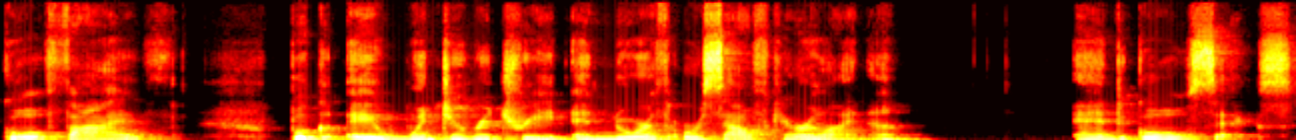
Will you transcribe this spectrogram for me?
Goal five book a winter retreat in North or South Carolina. And goal six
